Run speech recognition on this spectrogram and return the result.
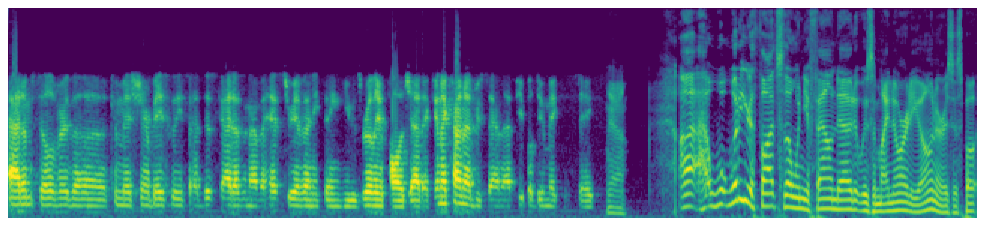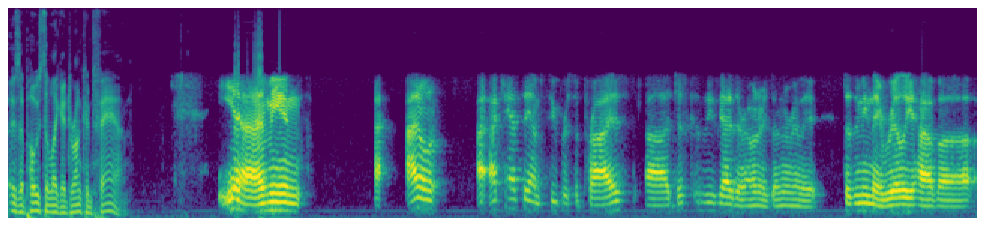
Adam Silver, the commissioner, basically said this guy doesn't have a history of anything. He was really apologetic, and I kind of understand that people do make mistakes. Yeah. Uh, what are your thoughts though when you found out it was a minority owner as, oppo- as opposed to like a drunken fan? Yeah, I mean, I, don't, I, I can't say I'm super surprised. Uh, just because these guys are owners doesn't really doesn't mean they really have a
